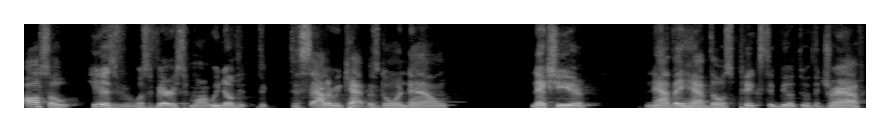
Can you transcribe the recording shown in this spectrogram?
Also, here's what's very smart. We know that the, the salary cap is going down next year. Now they have those picks to build through the draft.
